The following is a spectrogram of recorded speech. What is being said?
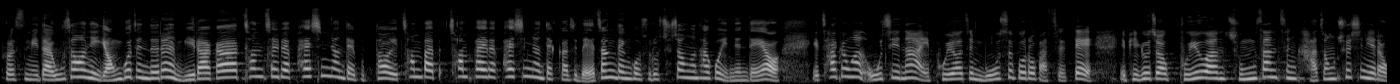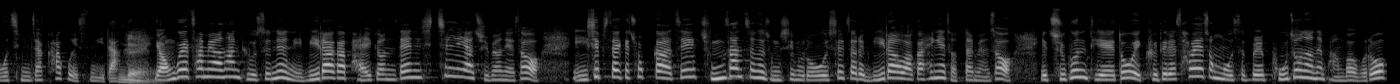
그렇습니다. 우선 이 연구진들은 미라가 1780년대부터 이 1880년대까지 매장된 것으로 추정은 하고 있는데요. 이 착용한 옷이나 이 보여진 모습으로 봤을 때이 비교적 부유한 중산층 가정 출신이라고 짐작하고 있습니다. 네. 연구에 참여한 한 교수는 이 미라가 발견된 시칠리아 주변에서 20세기 초까지 중산층을 중심으로 실제로 미라화가 행해졌다면서 이 죽은 뒤에도 이 그들의 사회적 모습을 보존하는 방법으로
